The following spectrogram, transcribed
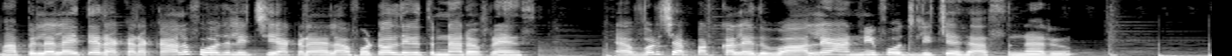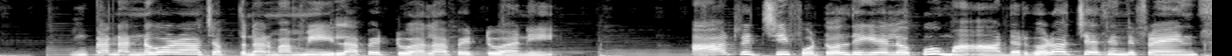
మా పిల్లలైతే రకరకాల ఫోజులు ఇచ్చి అక్కడ ఎలా ఫోటోలు దిగుతున్నారో ఫ్రెండ్స్. ఎవరు చెప్పక్కర్లేదు వాళ్ళే అన్ని ఫోజులు ఇచ్చేసేస్తున్నారు. ఇంకా నన్ను కూడా చెప్తున్నారు మమ్మీ ఇలా పెట్టు అలా పెట్టు అని. ఆర్డర్ ఇచ్చి ఫోటోలు దిగేలోపు మా ఆర్డర్ కూడా వచ్చేసింది ఫ్రెండ్స్.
